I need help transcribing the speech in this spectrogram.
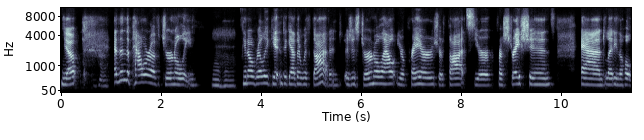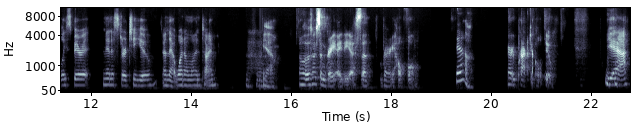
Yep. Mm-hmm. And then the power of journaling. Mm-hmm. You know, really getting together with God and just journal out your prayers, your thoughts, your frustrations, and letting the Holy Spirit minister to you in that one on one time. Mm-hmm. Yeah. Oh, those are some great ideas. That's very helpful. Yeah. Very practical too. yeah.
